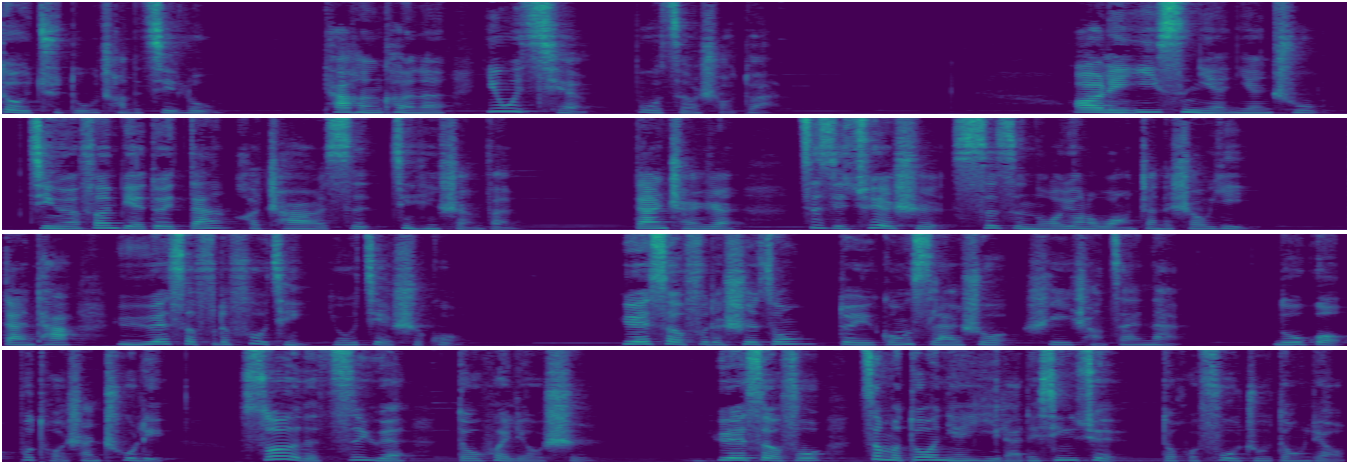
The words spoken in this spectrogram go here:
都有去赌场的记录，他很可能因为钱不择手段。二零一四年年初，警员分别对丹和查尔斯进行审问，丹承认自己确实私自挪用了网站的收益，但他与约瑟夫的父亲有解释过，约瑟夫的失踪对于公司来说是一场灾难，如果不妥善处理，所有的资源都会流失。约瑟夫这么多年以来的心血都会付诸东流，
